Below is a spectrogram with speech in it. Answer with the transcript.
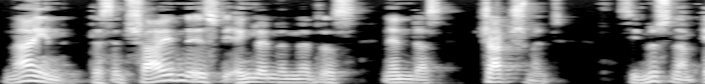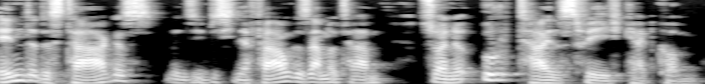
Nein, das Entscheidende ist, die Engländer nennen das, nennen das Judgment. Sie müssen am Ende des Tages, wenn Sie ein bisschen Erfahrung gesammelt haben, zu einer Urteilsfähigkeit kommen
